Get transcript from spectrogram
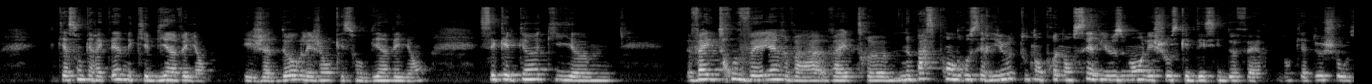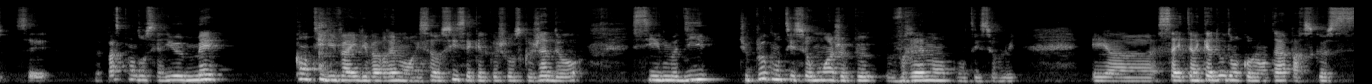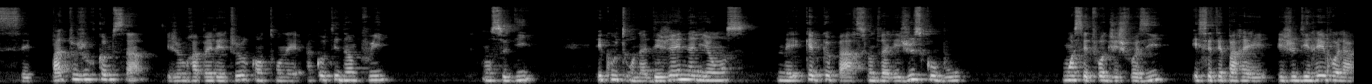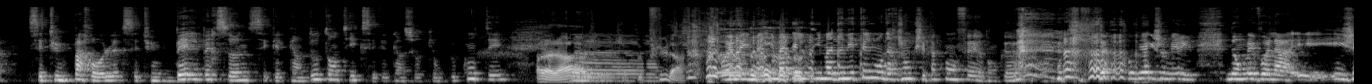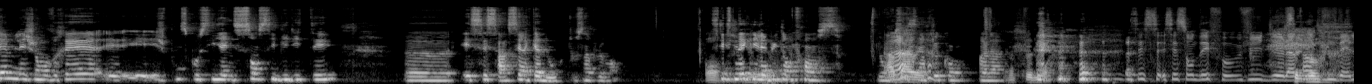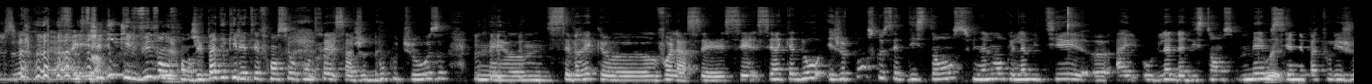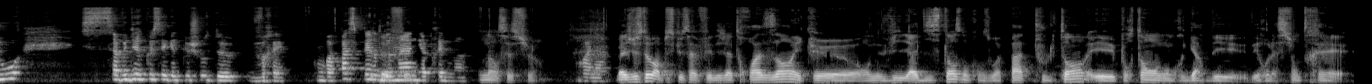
qui a son caractère mais qui est bienveillant. Et j'adore les gens qui sont bienveillants. C'est quelqu'un qui euh, va être ouvert, va, va être euh, ne pas se prendre au sérieux tout en prenant sérieusement les choses qu'il décide de faire. Donc il y a deux choses, c'est ne pas se prendre au sérieux, mais quand il y va, il y va vraiment. Et ça aussi, c'est quelque chose que j'adore. S'il me dit, tu peux compter sur moi, je peux vraiment compter sur lui. Et euh, ça a été un cadeau dans Colanta parce que c'est pas toujours comme ça. Et je me rappelle toujours quand on est à côté d'un puits, on se dit, écoute, on a déjà une alliance, mais quelque part, si on devait aller jusqu'au bout, moi, c'est toi que j'ai choisi. Et c'était pareil. Et je dirais, voilà, c'est une parole, c'est une belle personne, c'est quelqu'un d'authentique, c'est quelqu'un sur qui on peut compter. Oh là là, Euh, je- j'en peux plus là. Ouais, mais il m'a- il donné tellement d'argent que je sais pas comment faire, donc euh, combien que je mérite. Non, mais voilà, et, et j'aime les gens vrais, et, et je pense qu'aussi il y a une sensibilité, euh, et c'est ça, c'est un cadeau, tout simplement. Oh, si ce n'est qu'il habite en France, donc Ah bah c'est oui. un peu con, voilà. C'est- son défaut, vu de la part d'une Belge. Et ça. J'ai dit qu'il vive en Et- France. J'ai pas dit qu'il était français. Au contraire, ça ajoute beaucoup de choses. Mais euh, c'est vrai que voilà, c'est c'est c'est un cadeau. Et je pense que cette distance, finalement, que l'amitié euh, aille au-delà de la distance, même Oui. si elle n'est pas tous les jours, ça veut dire que c'est quelque chose de vrai. Qu'on va pas se perdre demain fait. ni après-demain. Non, c'est sûr. Bah justement, puisque ça fait déjà trois ans et que on vit à distance, donc on se voit pas tout le temps, et pourtant on regarde des, des relations très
